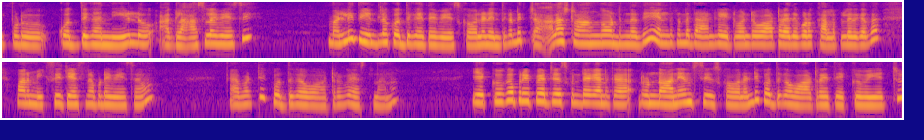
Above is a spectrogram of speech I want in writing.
ఇప్పుడు కొద్దిగా నీళ్ళు ఆ గ్లాసులో వేసి మళ్ళీ దీంట్లో కొద్దిగా అయితే వేసుకోవాలండి. ఎందుకంటే చాలా స్ట్రాంగ్గా ఉంటుంది అది. ఎందుకంటే దాంట్లో ఎటువంటి వాటర్ అది కూడా కలపలేదు కదా. మనం మిక్సీ చేసినప్పుడే వేసాము. కాబట్టి కొద్దిగా వాటర్ వేస్తున్నాను. ఎక్కువగా ప్రిపేర్ చేసుకుంటే కనుక రెండు ఆనియన్స్ తీసుకోవాలండి. కొద్దిగా వాటర్ అయితే ఎక్కువ వేయచ్చు.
